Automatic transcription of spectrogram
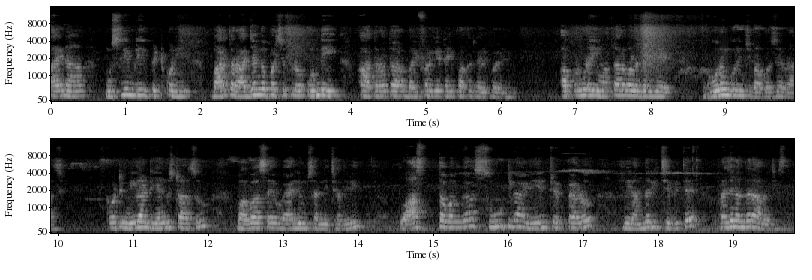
ఆయన ముస్లిం లీగ్ పెట్టుకొని భారత రాజ్యాంగ పరిస్థితిలో ఉండి ఆ తర్వాత బైఫర్గేట్ అయి పక్కకి వెళ్ళిపోయాడు. అప్పుడు కూడా ఈ మతాల వల్ల జరిగే ఘోరం గురించి బాబాసాహెబ్ రాసి కాబట్టి మీలాంటి యంగ్ స్టార్స్ బాబాసాహెబ్ వాల్యూమ్స్ అన్ని చదివి వాస్తవంగా సూటిగా ఆయన ఏం చెప్పాడో మీరందరికీ చెబితే ప్రజలందరూ ఆలోచిస్తారు.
